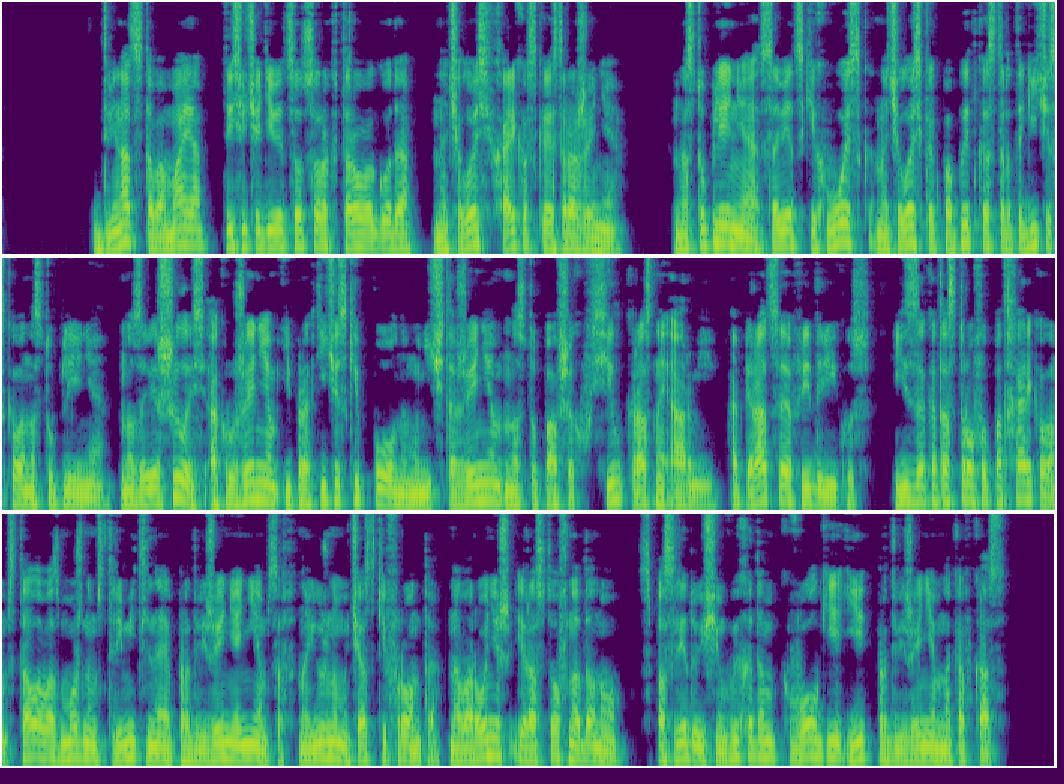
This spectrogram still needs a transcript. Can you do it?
12 мая 1942 года началось Харьковское сражение. Наступление советских войск началось как попытка стратегического наступления, но завершилось окружением и практически полным уничтожением наступавших сил Красной Армии. Операция «Фридерикус». Из-за катастрофы под Харьковом стало возможным стремительное продвижение немцев на южном участке фронта, на Воронеж и Ростов-на-Дону, с последующим выходом к Волге и продвижением на Кавказ.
